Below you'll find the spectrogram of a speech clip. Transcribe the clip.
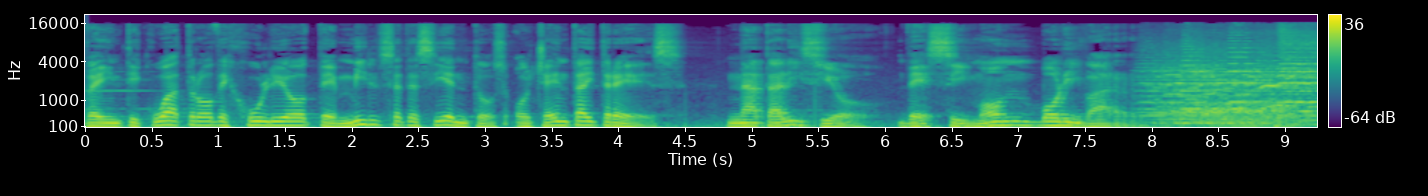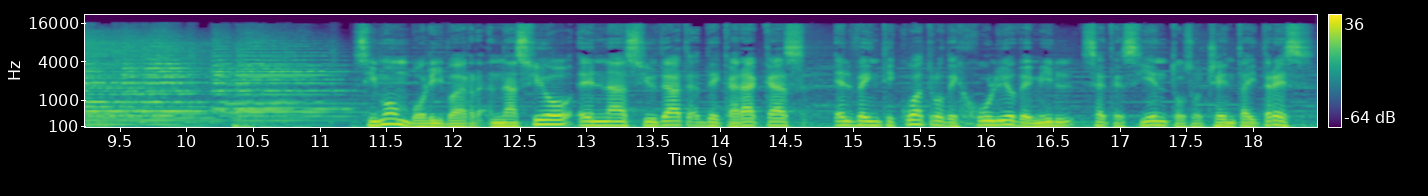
24 de julio de 1783. Natalicio de Simón Bolívar. Simón Bolívar nació en la ciudad de Caracas el 24 de julio de 1783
